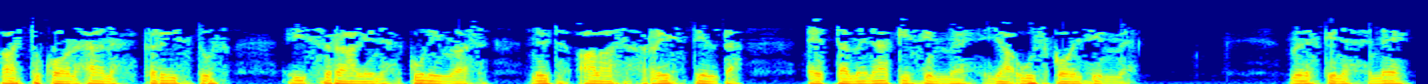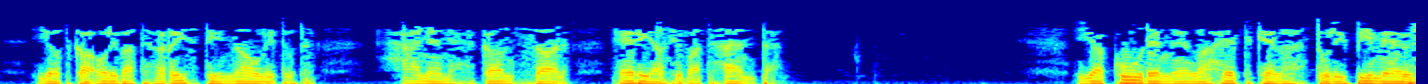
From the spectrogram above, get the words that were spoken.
Astukoon hän, Kristus, Israelin kuningas, nyt alas ristiltä että me näkisimme ja uskoisimme. Myöskin ne, jotka olivat ristiin naulitut, hänen kanssaan herjasivat häntä. Ja kuudennella hetkellä tuli pimeys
